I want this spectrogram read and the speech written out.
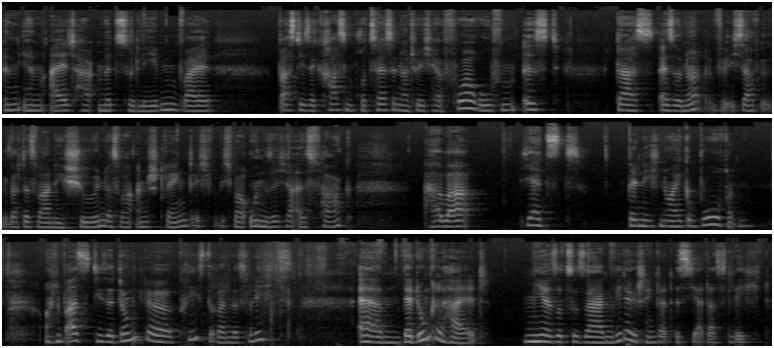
in ihrem Alltag mitzuleben, weil was diese krassen Prozesse natürlich hervorrufen, ist, dass, also, ne, ich habe gesagt, das war nicht schön, das war anstrengend, ich, ich war unsicher als fuck, aber jetzt bin ich neu geboren. Und was diese dunkle Priesterin des Lichts ähm, der Dunkelheit mir sozusagen wiedergeschenkt hat, ist ja das Licht.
